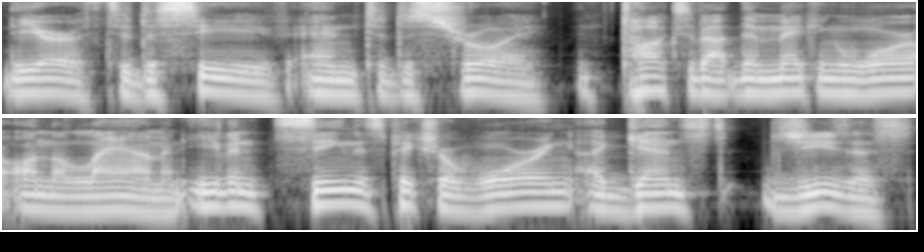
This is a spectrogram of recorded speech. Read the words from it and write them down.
the earth to deceive and to destroy. It talks about them making war on the Lamb and even seeing this picture warring against Jesus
